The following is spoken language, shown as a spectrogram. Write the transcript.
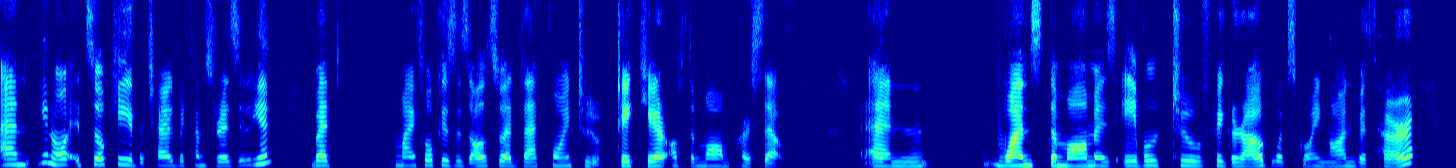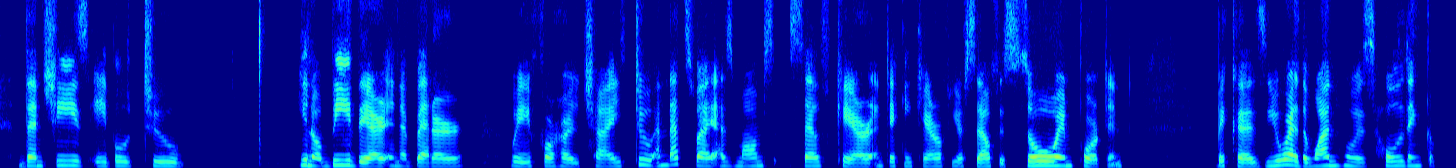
And you know it's okay the child becomes resilient but my focus is also at that point to take care of the mom herself. And once the mom is able to figure out what's going on with her then she's able to you know be there in a better way for her child too. And that's why as moms self-care and taking care of yourself is so important because you are the one who is holding the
